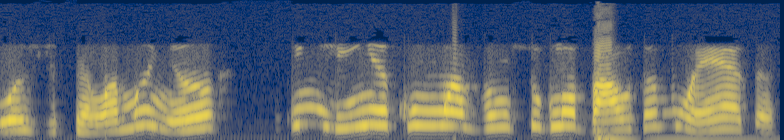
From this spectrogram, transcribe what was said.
hoje pela manhã, em linha com o avanço global da moeda,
